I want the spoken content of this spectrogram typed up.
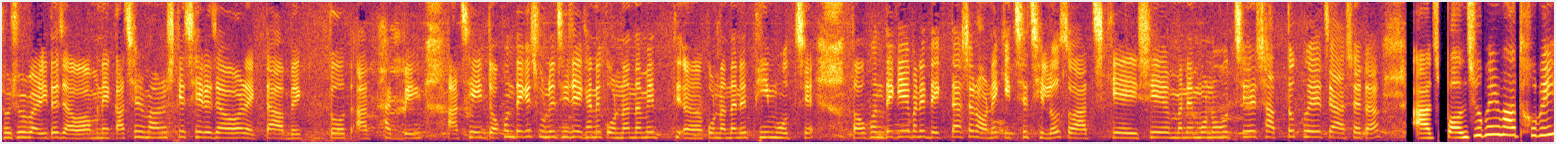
শ্বশুর বাড়িতে যাওয়া মানে কাছের মানুষকে ছেড়ে যাওয়ার একটা আবেগ তো আর থাকবেই। আছে তখন থেকে শুনেছি যে এখানে কন্যাদানের কন্যাদানের থিম হচ্ছে। তখন থেকে মানে দেখতে আসার অনেক ইচ্ছে ছিল। সো আজকে এসে মানে মনে হচ্ছে সার্থক হয়েছে আশাটা। আজ পঞ্চমীর মাধ্যমেই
